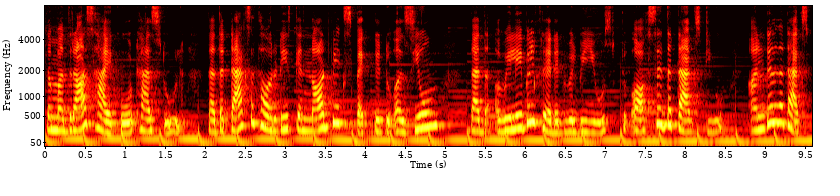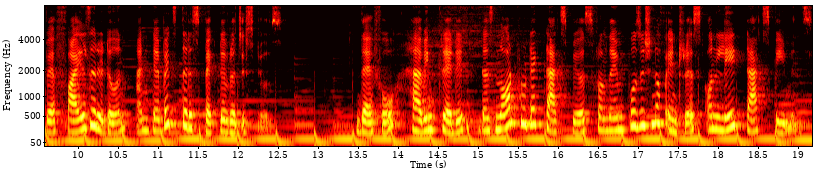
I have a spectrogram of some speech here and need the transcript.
the Madras High Court has ruled that the tax authorities cannot be expected to assume that the available credit will be used to offset the tax due until the taxpayer files a return and debits the respective registers. Therefore, having credit does not protect taxpayers from the imposition of interest on late tax payments.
